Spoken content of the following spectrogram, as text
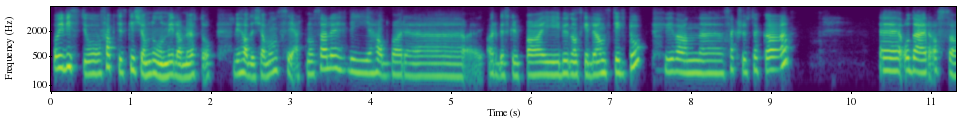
Og vi visste jo faktisk ikke om noen ville møte opp. Vi hadde ikke annonsert noe særlig. Vi hadde bare arbeidsgruppa i Bunadsgeriljaen stilt opp. Vi var en eh, seks-sju stykker. Eh, og der altså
